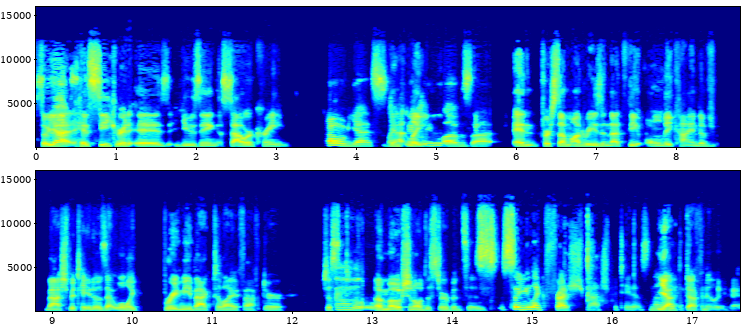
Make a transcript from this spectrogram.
so yeah, his secret is using sour cream. oh yes, my Yeah, like- family loves that. and for some odd reason that's the only kind of mashed potatoes that will like bring me back to life after just Oh. emotional disturbances So you like fresh mashed potatoes? none of Yeah, definitely. Okay.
